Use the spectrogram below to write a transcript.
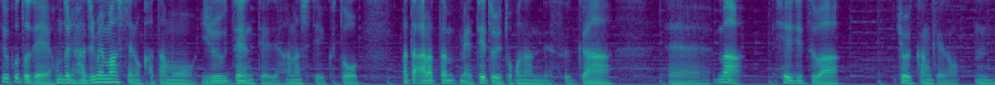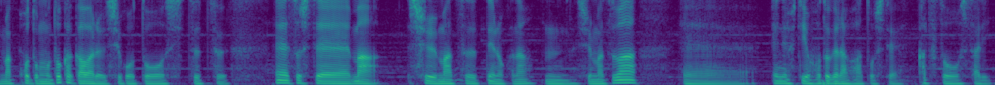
ということで本当に初めましての方もいる前提で話していくとまた改めてというとこなんですが、えー、まあ平日は教育関係の、うんまあ、子供と関わる仕事をしつつ、えー、そしてまあ週末っていうのかな、うん、週末は、えー、NFT フォトグラファーとして活動をしたり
